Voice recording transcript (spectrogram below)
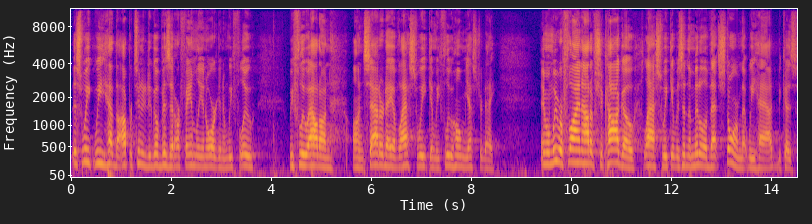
This week we had the opportunity to go visit our family in Oregon and we flew we flew out on on Saturday of last week and we flew home yesterday. And when we were flying out of Chicago last week, it was in the middle of that storm that we had because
